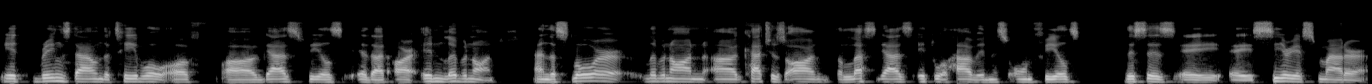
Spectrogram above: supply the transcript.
it brings down the table of uh, gas fields that are in Lebanon. And the slower Lebanon uh, catches on, the less gas it will have in its own fields. This is a, a serious matter.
